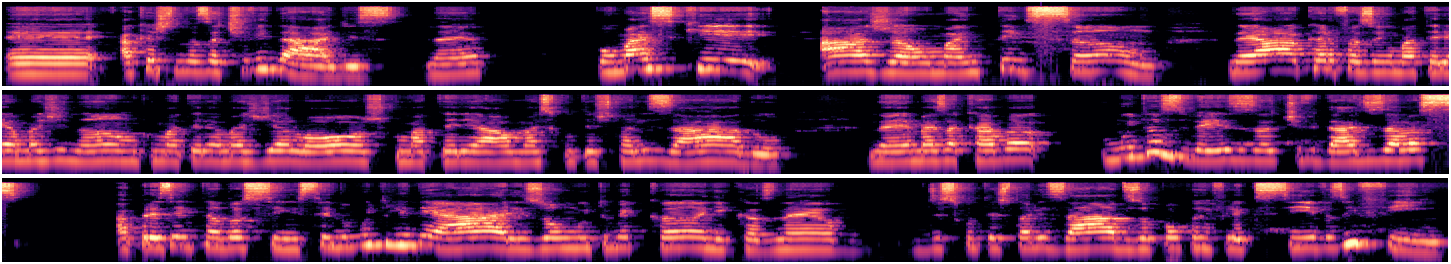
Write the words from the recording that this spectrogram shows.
é a questão das atividades, né? Por mais que haja uma intenção, né? Ah, eu quero fazer um material mais dinâmico, um material mais dialógico, um material mais contextualizado, né? Mas acaba muitas vezes as atividades elas apresentando assim, sendo muito lineares ou muito mecânicas, né, descontextualizadas ou pouco reflexivas, enfim.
